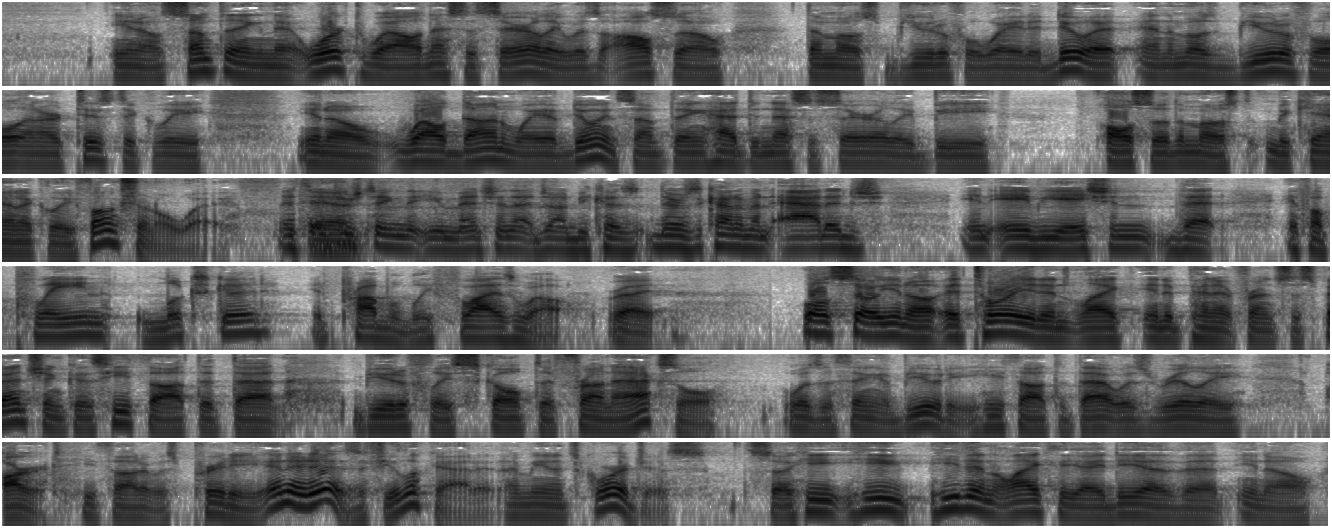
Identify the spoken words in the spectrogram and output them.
You know, something that worked well necessarily was also the most beautiful way to do it, and the most beautiful and artistically, you know, well done way of doing something had to necessarily be also the most mechanically functional way. It's and, interesting that you mentioned that, John, because there's kind of an adage in aviation that if a plane looks good, it probably flies well. Right. Well, so, you know, Ettore didn't like independent front suspension because he thought that that beautifully sculpted front axle was a thing of beauty. He thought that that was really art. He thought it was pretty. And it is, if you look at it. I mean, it's gorgeous. So he, he, he didn't like the idea that, you know,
